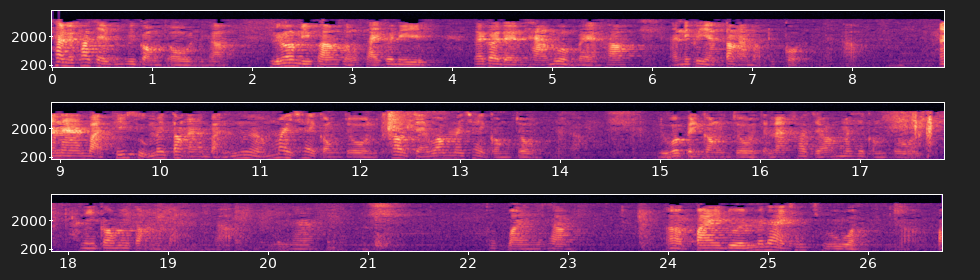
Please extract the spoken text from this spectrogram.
ถ้าไม่เข้าใจเป็นกองโจรนะครับ หรือว่ามีความสงสัยก็ดี แล้วก็เดินทางร่วมไปเขา อันนี้ก็ยังต้องอาบัตทุกกฎนะครับอนาบัตพิสุไม่ต้องอาบัตเมื่อไม่ใช่กองโจรเข้าใจว่าไม่ใช่กองโจรนะครับ หรือว่าเป็นกองโจรแต่ละเข้าใจว่าไม่ใช่กองโจรอันนี้ก็ไม่ต้องอาบัตนะครับนี่นะต่อไปนะครับไปโดยไม่ได้ชั้นชวนไป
